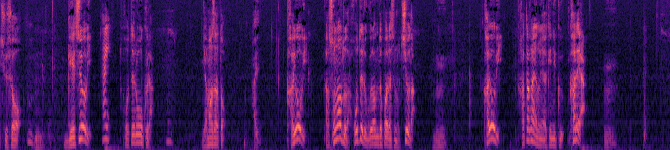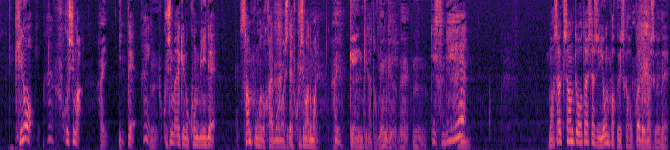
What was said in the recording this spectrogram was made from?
首相、月曜日、はい。ホテルオクラ、山里、はい。火曜日、あ、その後だ、ホテルグランドパレスの千代田。火曜日、幡ヶ谷の焼肉、カレア。昨日、福島はい。行って、はい福島駅のコンビニで3分ほど買い物をして福島止まり。はい元気だと思う。元気だね。うん。ですね。正木さんと私たち4泊5日北海道いましたけどね、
